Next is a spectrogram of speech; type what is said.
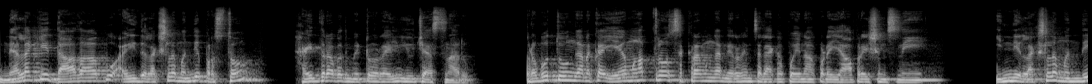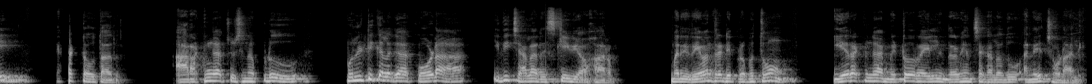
నెలకి దాదాపు ఐదు లక్షల మంది ప్రస్తుతం హైదరాబాద్ మెట్రో రైలుని యూజ్ చేస్తున్నారు. ప్రభుత్వం గనక ఏమాత్రం సక్రమంగా నిర్వహించలేకపోయినా కూడా ఈ ఆపరేషన్స్ని ఇన్ని లక్షల మంది ఎఫెక్ట్ అవుతారు. ఆ రకంగా చూసినప్పుడు పొలిటికల్గా కూడా ఇది చాలా రిస్కీ వ్యవహారం. మరి రేవంత్ రెడ్డి ప్రభుత్వం ఏ రకంగా మెట్రో రైలు నిర్వహించగలదు అనేది చూడాలి.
